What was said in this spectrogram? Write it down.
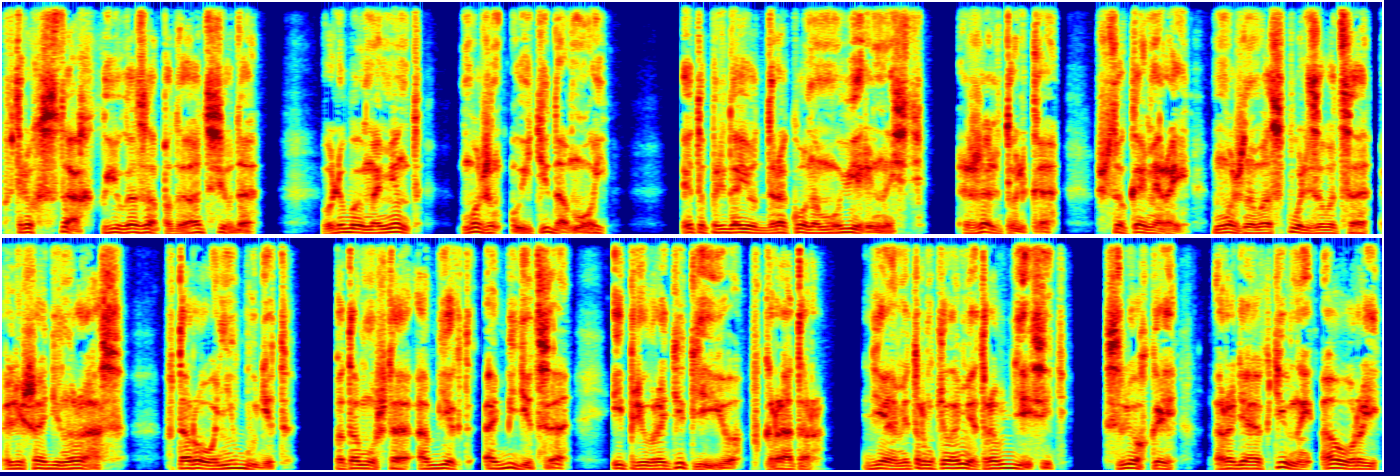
в трехстах к юго-западу отсюда. В любой момент можем уйти домой. Это придает драконам уверенность. Жаль только, что камерой можно воспользоваться лишь один раз. Второго не будет, потому что объект обидится и превратит ее в кратер диаметром километров десять с легкой радиоактивной аурой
